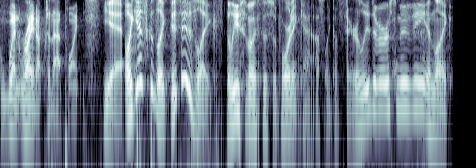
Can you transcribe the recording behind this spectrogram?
went right up to that point. Yeah, well, I guess because like this is like at least amongst the supporting cast, like a fairly diverse movie, and like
